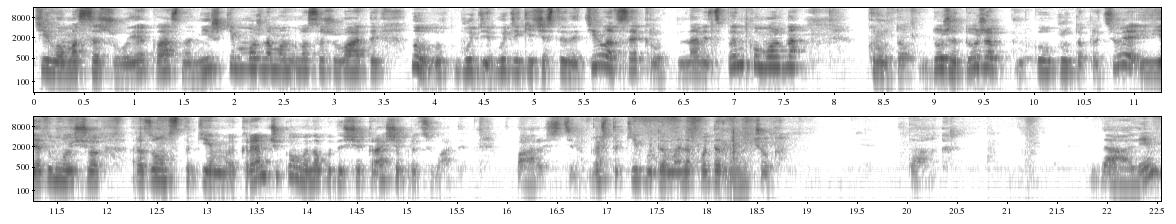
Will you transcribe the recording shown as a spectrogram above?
тіло масажує, класно ніжки можна масажувати. Ну, будь- будь-які частини тіла, все круто. Навіть спинку можна круто. Дуже-дуже круто працює. І я думаю, що разом з таким кремчиком воно буде ще краще працювати в парості. Ось такий буде у мене подаруночок. Так. Далі.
